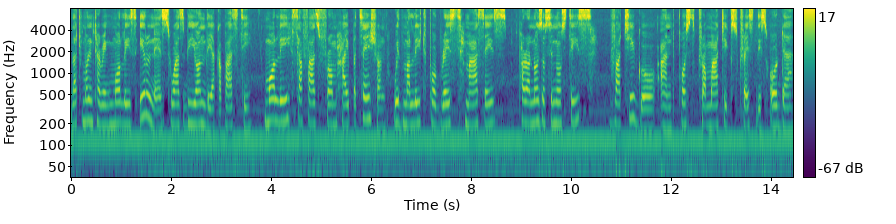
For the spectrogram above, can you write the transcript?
that monitoring Molly's illness was beyond their capacity. Molly suffers from hypertension with multiple breast masses, paranozosinusitis, vertigo, and post-traumatic stress disorder.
